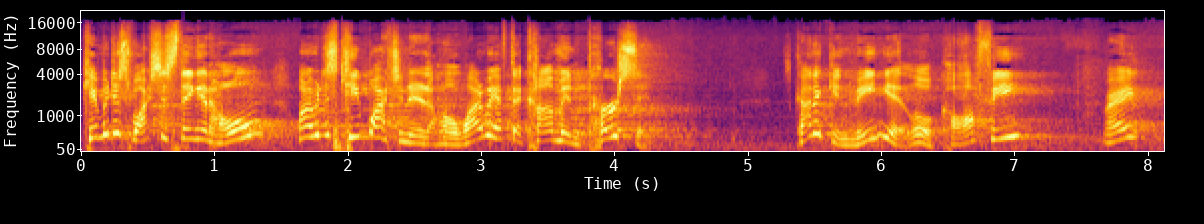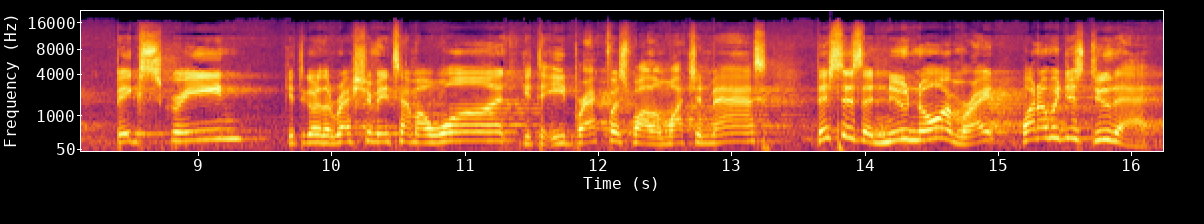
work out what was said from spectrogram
Can't we just watch this thing at home? Why don't we just keep watching it at home? Why do we have to come in person? It's kind of convenient. A little coffee, right? Big screen, Get to go to the restroom anytime I want. Get to eat breakfast while I'm watching Mass. This is a new norm, right? Why don't we just do that?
